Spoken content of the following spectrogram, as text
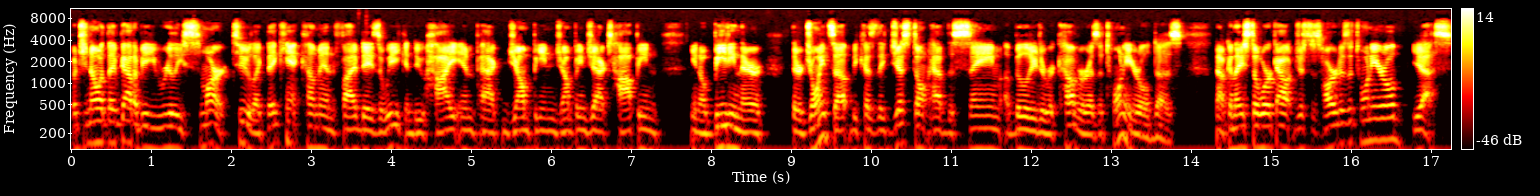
But you know what? They've got to be really smart too. Like they can't come in five days a week and do high impact jumping, jumping jacks, hopping, you know, beating their their joints up because they just don't have the same ability to recover as a 20 year old does. Now, can they still work out just as hard as a 20 year old? Yes.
